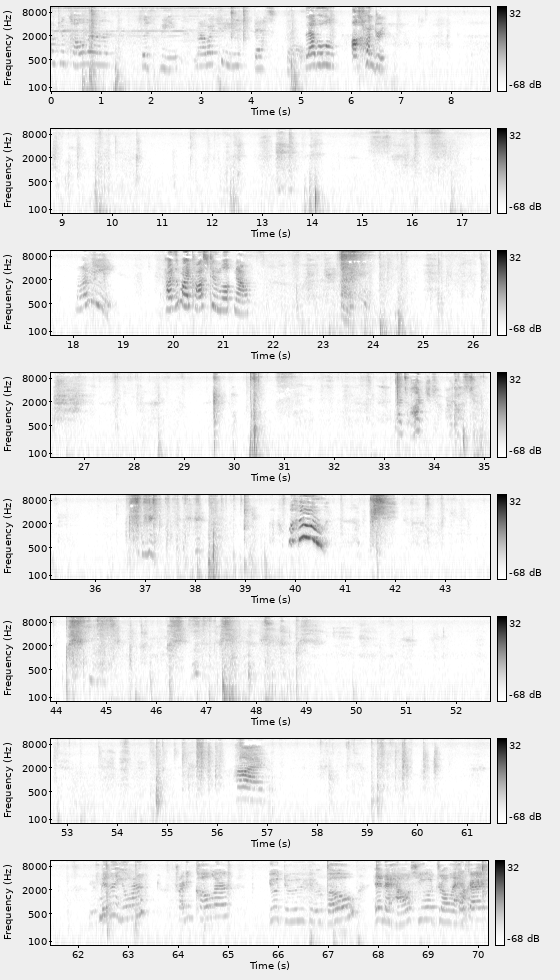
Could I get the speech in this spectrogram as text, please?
want to color with me. Now I see use best. Level a hundred. Mommy, How does my costume look now? Let's watch our costume. Woohoo! you can in a house, you would draw a house. Okay.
